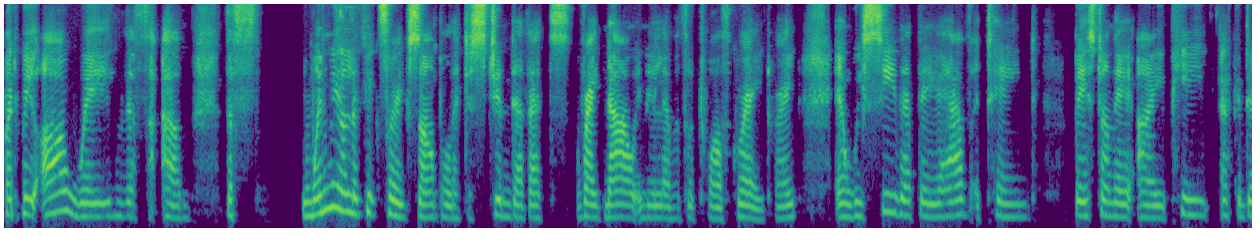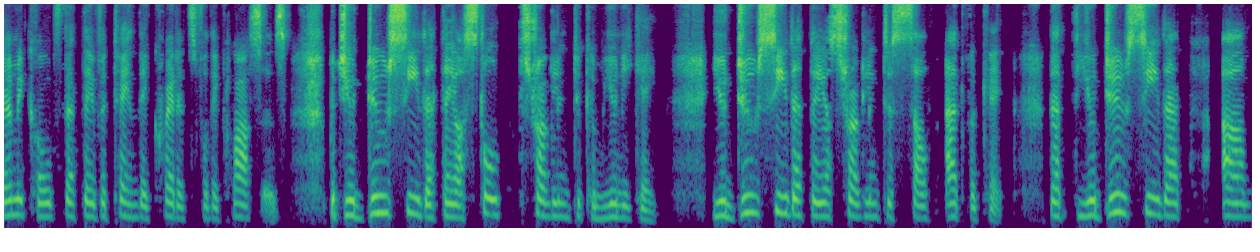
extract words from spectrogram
but we are weighing the, um, the, when we are looking, for example, at a student that's right now in 11th or 12th grade, right? And we see that they have attained, based on their IEP academic goals, that they've attained their credits for their classes. But you do see that they are still struggling to communicate. You do see that they are struggling to self-advocate, that you do see that um,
